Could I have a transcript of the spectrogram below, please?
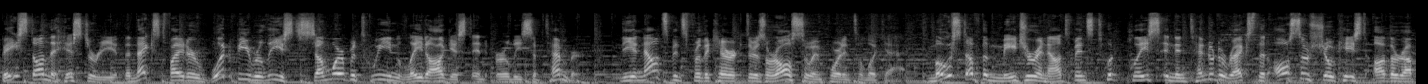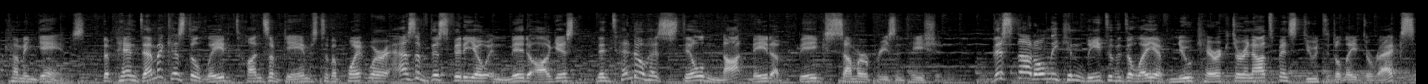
Based on the history, the next fighter would be released somewhere between late August and early September. The announcements for the characters are also important to look at. Most of the major announcements took place in Nintendo Directs that also showcased other upcoming games. The pandemic has delayed tons of games to the point where, as of this video in mid-August, Nintendo has still not made a big summer presentation. This not only can lead to the delay of new character announcements due to delayed directs,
